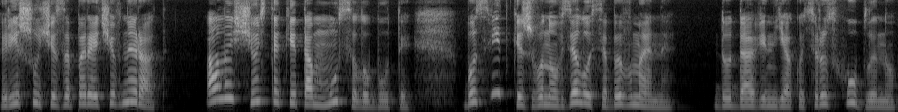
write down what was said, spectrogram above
рішуче заперечив Нерад. Але щось таки там мусило бути, бо звідки ж воно взялося би в мене? Додав він якось розгублено,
